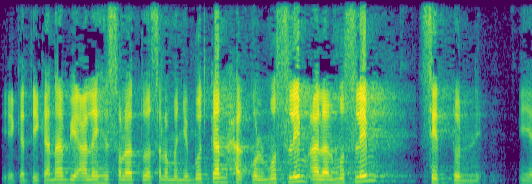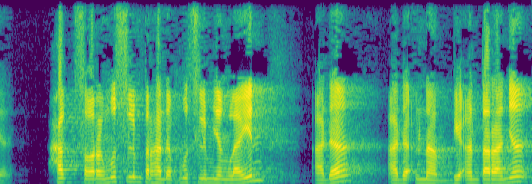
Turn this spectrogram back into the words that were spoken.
Ya, ketika Nabi alaihi salatu wasallam menyebutkan hakul muslim alal muslim situn. Ya, hak seorang muslim terhadap muslim yang lain ada ada enam. Di antaranya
